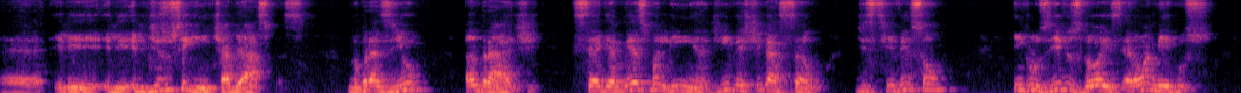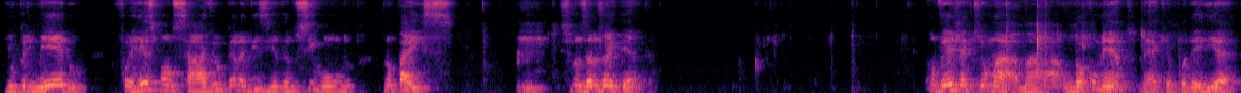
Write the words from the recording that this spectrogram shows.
é, ele, ele, ele diz o seguinte, abre aspas, no Brasil, Andrade segue a mesma linha de investigação de Stevenson, inclusive os dois eram amigos, e o primeiro foi responsável pela visita do segundo no país. Isso nos anos 80. Então, veja aqui uma, uma, um documento, né, que eu poderia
